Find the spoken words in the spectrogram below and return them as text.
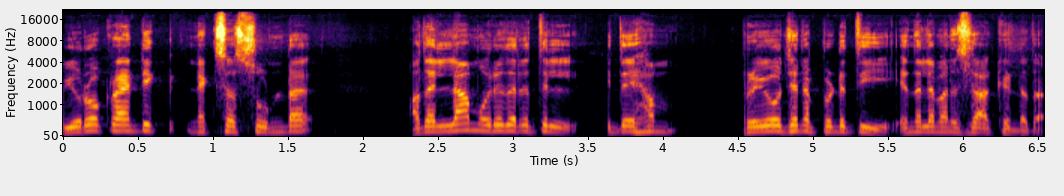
ബ്യൂറോക്രാറ്റിക് നെക്സസ് ഉണ്ട് അതെല്ലാം ഒരു തരത്തിൽ ഇദ്ദേഹം പ്രയോജനപ്പെടുത്തി എന്നല്ല മനസ്സിലാക്കേണ്ടത്?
